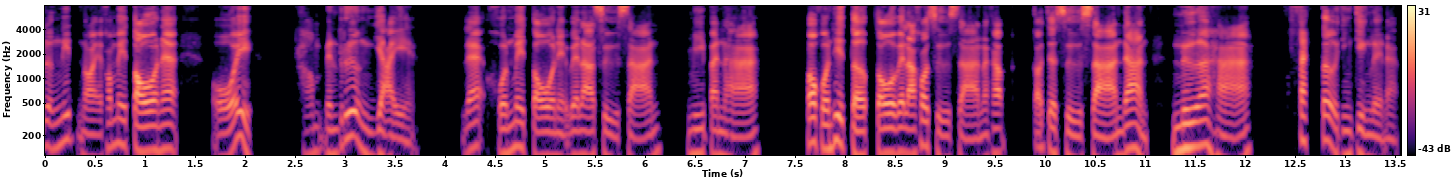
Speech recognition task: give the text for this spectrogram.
เรื่องนิดหน่อยเขาไม่โตนะ โอ้ย ทำเป็นเรื่องใหญ่ และคนไม่โตเนี่ยเวลาสื่อสารมีปัญหา เพราะคนที่เติบโตเวลาเขาสื่อสารนะครับ ก็จะสื่อสารด้านเนื้อหาแฟกเตอร์จริง ๆ เลยนะ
